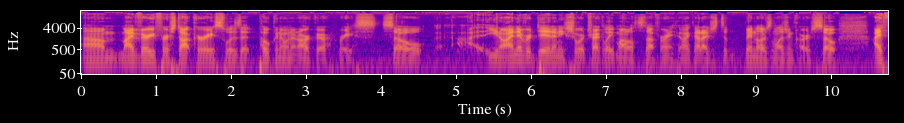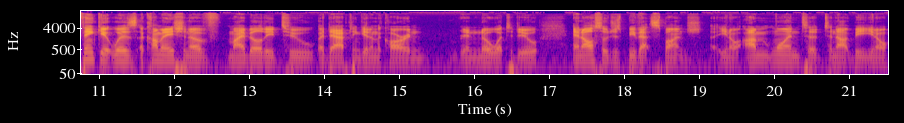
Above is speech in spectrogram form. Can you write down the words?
Um, my very first stock car race was at Pocono in an ARCA race. So, I, you know, I never did any short track late model stuff or anything like that. I just did Bandoleros and Legend cars. So, I think it was a combination of my ability to adapt and get in the car and and know what to do and also just be that sponge. You know, I'm one to, to not be, you know,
